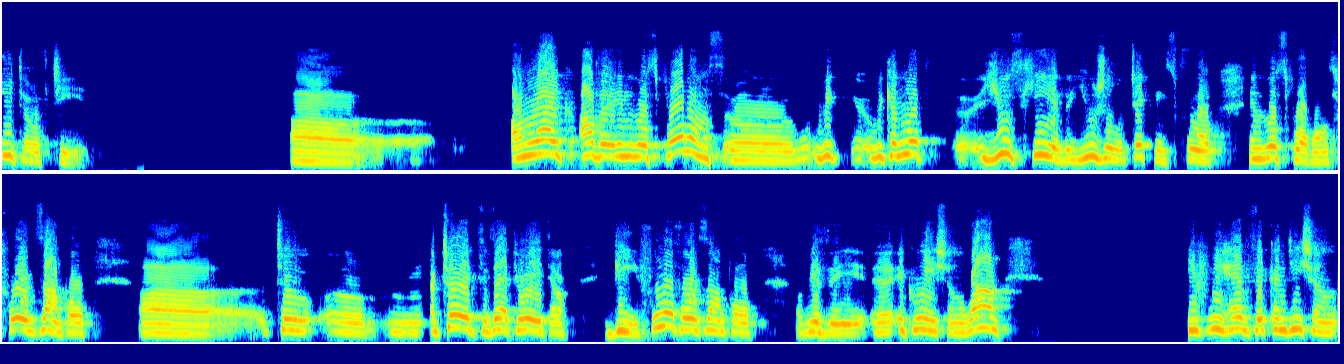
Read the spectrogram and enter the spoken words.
eta of t. Uh, unlike other inverse problems, uh, we, we cannot uh, use here the usual techniques for inverse problems. For example, uh, to mm, the operator B4, for example, with the equation one, if we have the condition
